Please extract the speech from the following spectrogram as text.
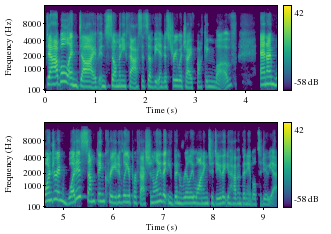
dabble and dive in so many facets of the industry, which I fucking love. And I'm wondering what is something creatively or professionally that you've been really wanting to do that you haven't been able to do yet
